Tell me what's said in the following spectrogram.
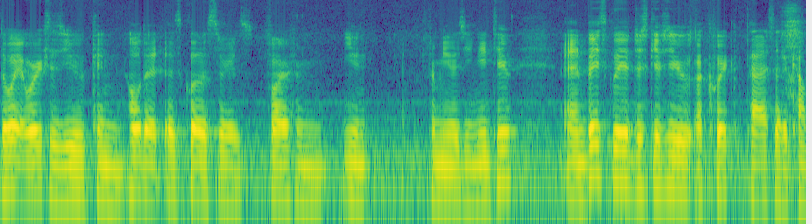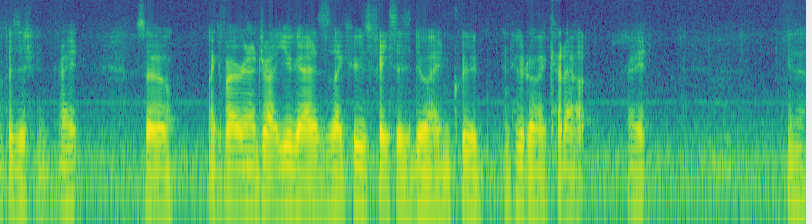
the way it works is you can hold it as close or as far from you from you as you need to, and basically it just gives you a quick pass at a composition, right? So like if I were gonna draw you guys, like whose faces do I include and who do I cut out, right? You know,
